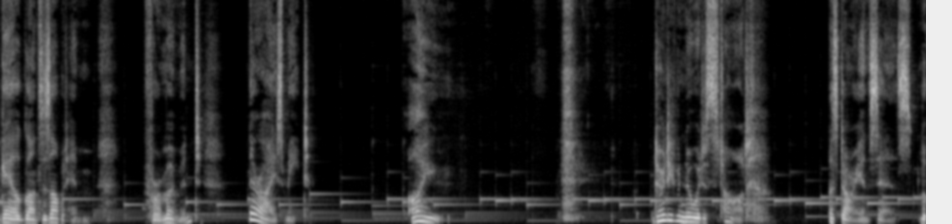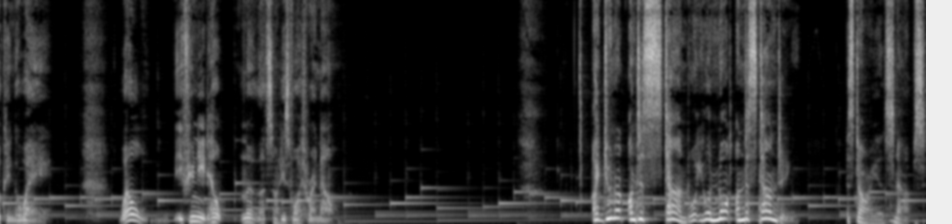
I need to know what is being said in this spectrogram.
Gale glances up at him. For a moment, their eyes meet. I don't even know where to start, Astarion says, looking away. Well, if you need help. No, that's not his voice right now. I do not understand what you are not understanding, Astarion snaps,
